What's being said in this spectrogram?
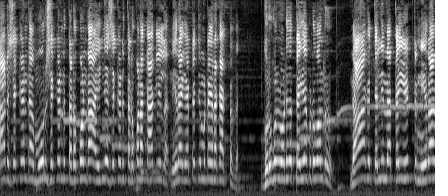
ಎರಡು ಸೆಕೆಂಡ್, ಮೂರು ಸೆಕೆಂಡ್ ತಡ್ಕೊಂಡ, ಐದನೇ ಸೆಕೆಂಡ್ ತಡ್ಕೊಳಕ್ ಆಗ್ಲಿಲ್ಲ. ನೀರಾಗ ಎಟ್ಟತಿ ಮಟ್ಟ ಇರಕ್ಕಾಗ್ತದೆ ಗುರುಗಳು ನೋಡಿದ ಕೈಯ ಬಿಡುವಲ್ರು. ಮ್ಯಾಗ ತಲೆ ಮ್ಯಾಗ ಕೈ ಇಟ್ಟು ನೀರಾಗ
